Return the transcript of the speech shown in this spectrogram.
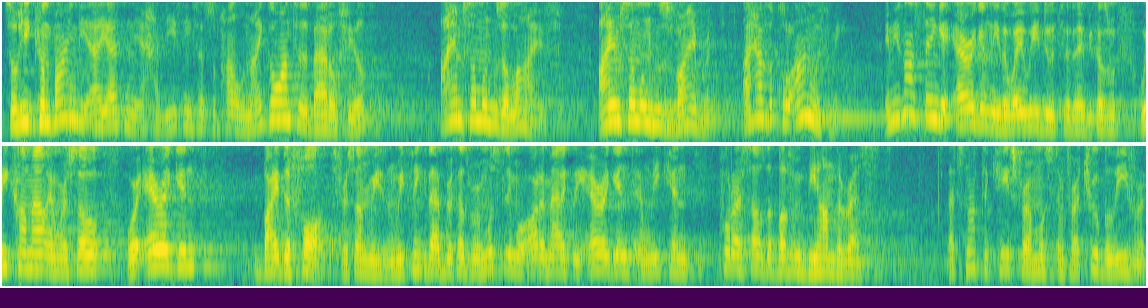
So he combined the ayat and the hadith and he says, SubhanAllah, when I go onto the battlefield, I am someone who's alive. I am someone who's vibrant. I have the Quran with me. And he's not saying it arrogantly the way we do today because we come out and we're so, we're arrogant by default for some reason. We think that because we're Muslim, we're automatically arrogant and we can put ourselves above and beyond the rest. That's not the case for a Muslim, for a true believer.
